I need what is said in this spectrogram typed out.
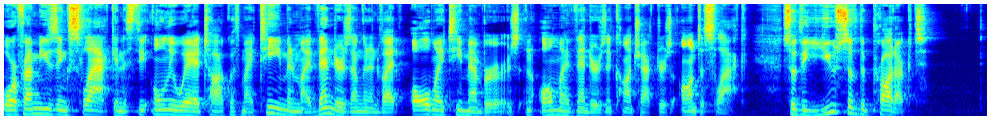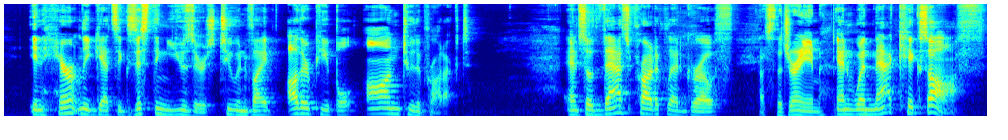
Or if I'm using Slack and it's the only way I talk with my team and my vendors, I'm going to invite all my team members and all my vendors and contractors onto Slack. So the use of the product inherently gets existing users to invite other people onto the product. And so that's product led growth. That's the dream. And when that kicks off,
